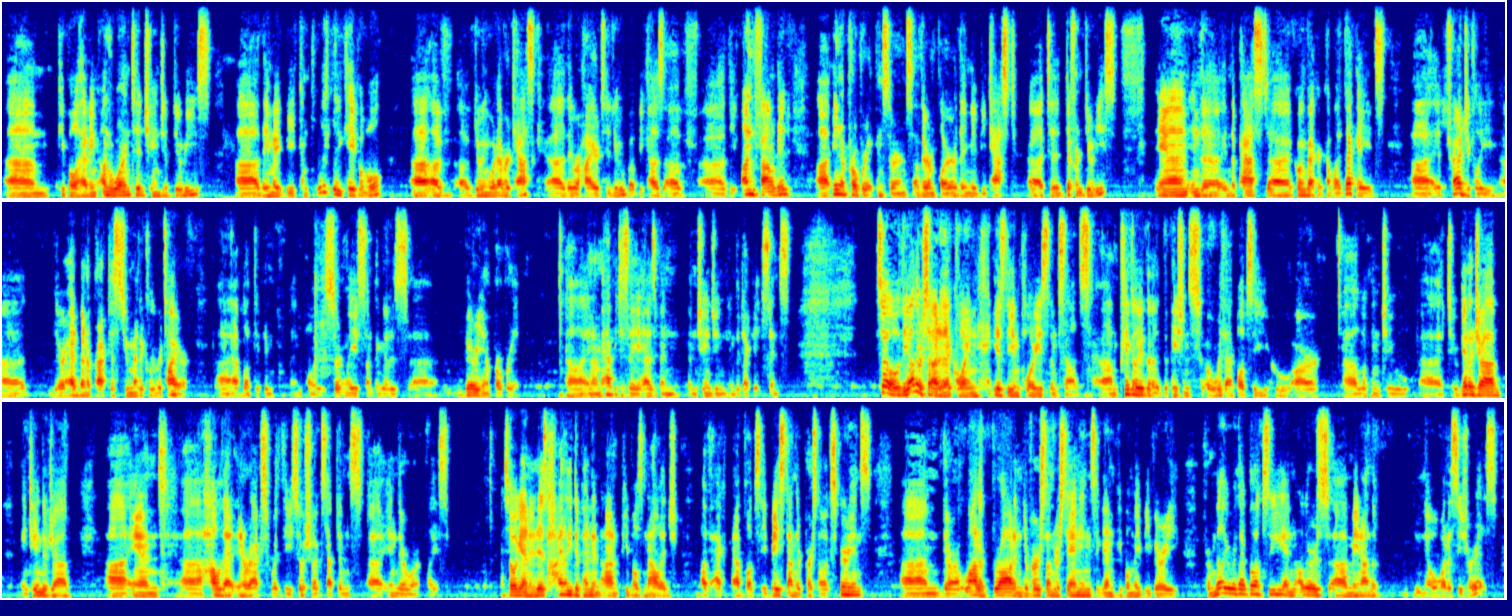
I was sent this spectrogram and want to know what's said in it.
um, people having unwarranted change of duties. Uh, they might be completely capable uh, of, of doing whatever task uh, they were hired to do, but because of uh, the unfounded, uh, inappropriate concerns of their employer, they may be tasked uh, to different duties. And in the in the past, going back a couple of decades, it, tragically, there had been a practice to medically retire epileptic employees. Certainly something that is uh, very inappropriate, uh, and I'm happy to say has been, been changing in the decades since. So the other side of that coin is the employees themselves, um, particularly the, the patients with epilepsy who are uh, looking to, uh, to get a job, maintain their job, uh, and uh, how that interacts with the social acceptance uh, in their workplace. So again, it is highly dependent on people's knowledge of epilepsy based on their personal experience. Um, there are a lot of broad and diverse understandings. Again, people may be very familiar with epilepsy, and others uh, may not know what a seizure is.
